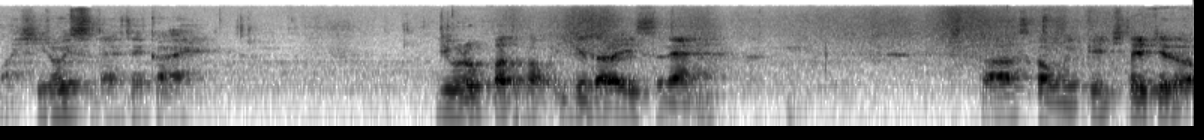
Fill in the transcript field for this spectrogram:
まあ、広いっすね世界。ヨーロッパとかも行けたらいいっすね。ちょっとアラスカも一回行きたいけど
